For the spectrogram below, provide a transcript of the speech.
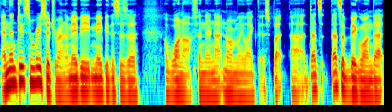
and then do some research around it. Maybe maybe this is a, a one off and they're not normally like this, but uh, that's that's a big one. That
